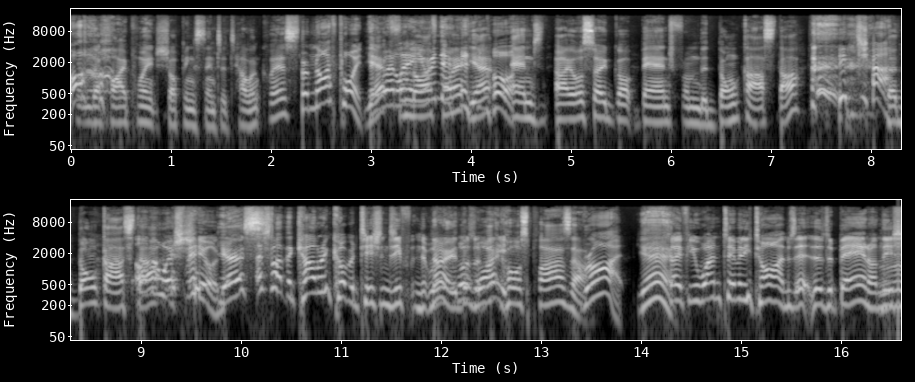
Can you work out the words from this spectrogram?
oh. from the High Point Shopping Centre Talent Quest. From Knife Point. Yeah, from Knife Point, yeah. And I also got banned from the Doncaster. the Doncaster. on the Westfield. Yes. That's like the colouring competitions. If no, the White Horse Plaza. Right. Yeah. So if you won too many times, eh, there's a ban on this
